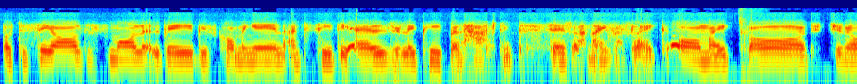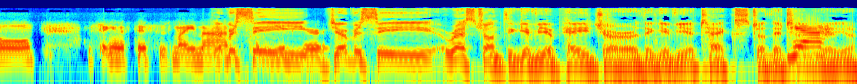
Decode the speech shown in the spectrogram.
But to see all the small little babies coming in and to see the elderly people having to sit, and I was like, "Oh my god!" do You know, I was thinking if this is my man. Do you ever see? Do you ever see a restaurant they give you a pager or they give you a text or they tell Yeah, you, you know,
